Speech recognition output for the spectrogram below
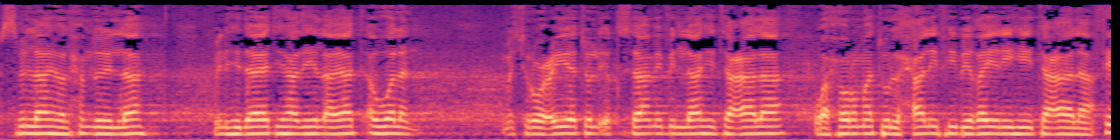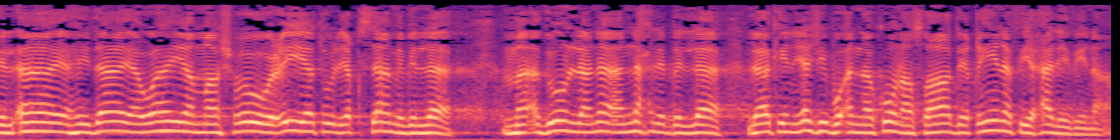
بسم الله والحمد لله. من هداية هذه الآيات أولا مشروعية الإقسام بالله تعالى وحرمة الحلف بغيره تعالى. في الآية هداية وهي مشروعية الإقسام بالله. مأذون لنا أن نحلف بالله لكن يجب أن نكون صادقين في حلفنا.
